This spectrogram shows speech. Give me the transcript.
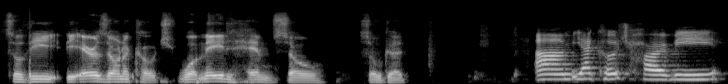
So the the Arizona coach, what made him so so good? Um, yeah, Coach Harvey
